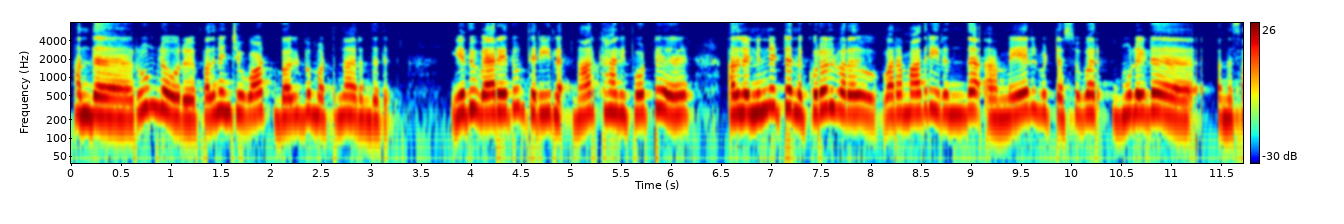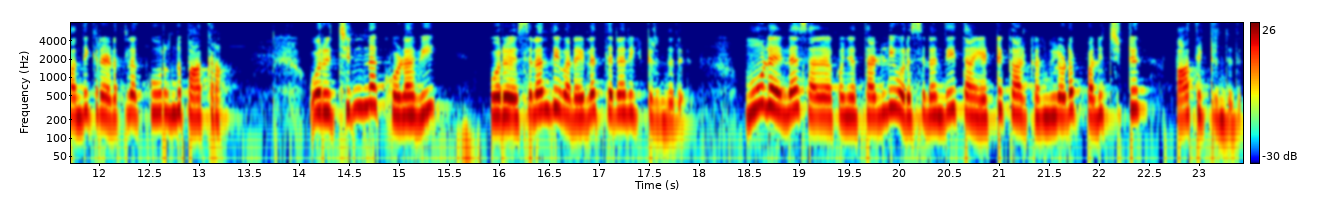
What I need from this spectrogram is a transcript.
அந்த ரூமில் ஒரு பதினஞ்சு வாட் பல்பு மட்டும்தான் இருந்தது. எதுவும் வேறு எதுவும் தெரியல. நாற்காலி போட்டு அதில் நின்றுட்டு அந்த குரல் வர வர மாதிரி இருந்த மேல் விட்ட சுவர் மூலையில் அந்த சந்திக்கிற இடத்துல கூர்ந்து பார்க்குறான் ஒரு சின்ன குழவி ஒரு சிலந்தி வலையில் திணறிக்கிட்டு இருந்தது. மூளையில் ச கொஞ்சம் தள்ளி ஒரு சிலந்தி தான் எட்டு கால் கண்களோட பழிச்சிட்டு பார்த்துட்டு இருந்தது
